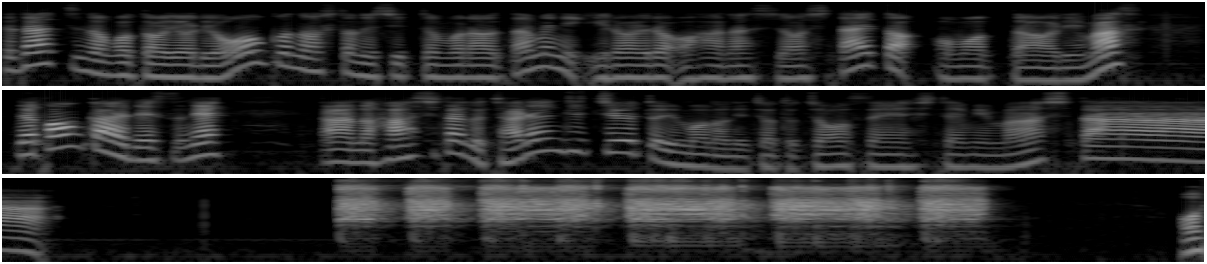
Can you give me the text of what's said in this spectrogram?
で、ダッチのことをより多くの人に知ってもらうためにいろいろお話をしたいと思っております。で、今回ですね、あの、ハッシュタグチャレンジ中というものにちょっと挑戦してみました。教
